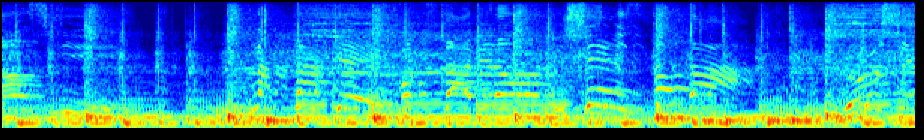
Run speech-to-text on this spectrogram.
związki Na takiej podstawie robi się zgoda Ruszy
